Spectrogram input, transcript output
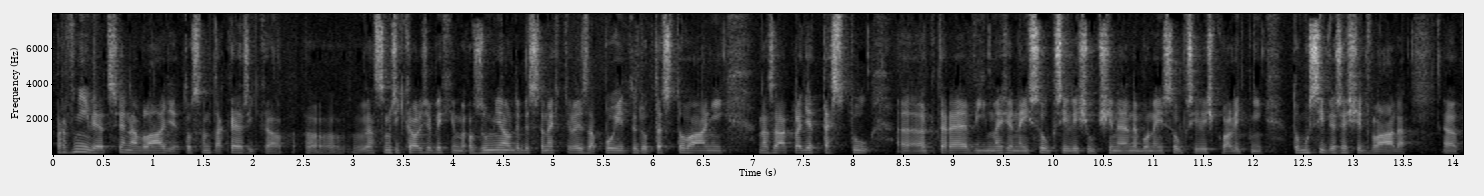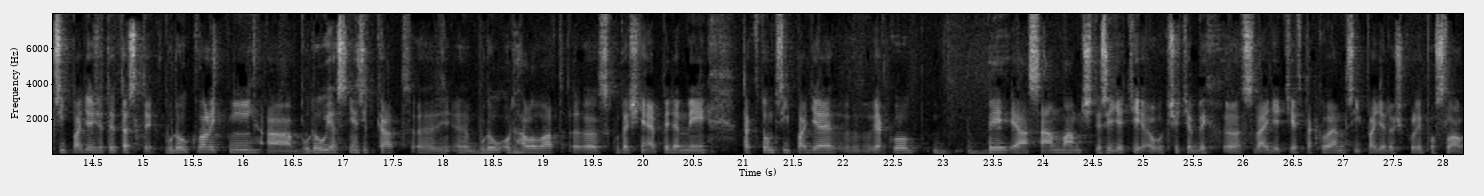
první věc je na vládě, to jsem také říkal. Uh, já jsem říkal, že bych jim rozuměl, kdyby se nechtěli zapojit do testování na základě testů, uh, které víme, že nejsou příliš účinné nebo nejsou příliš kvalitní. To musí vyřešit vláda. V případě, že ty testy budou kvalitní a budou jasně říkat, budou odhalovat skutečně epidemii, tak v tom případě jako by, já sám mám čtyři děti a určitě bych své děti v takovém případě do školy poslal.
